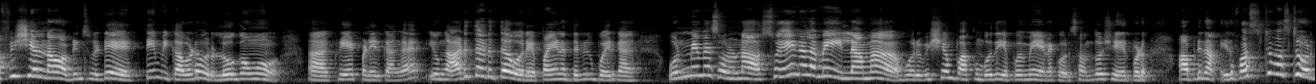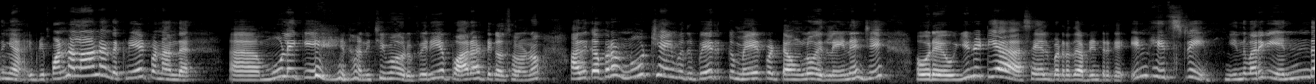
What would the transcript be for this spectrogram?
அஃபிஷியல் நவ் அப்படின்னு சொல்லிட்டு டீம் விக்காவோட ஒரு லோகோவும் க்ரியேட் பண்ணியிருக்காங்க. இவங்க அடுத்தடுத்த ஒரு பயணத்திற்கு போயிருக்காங்க. உண்மையுமே சொல்லணும்னா சுயநலமே இல்லாமல் ஒரு விஷயம் பார்க்கும்போது எப்போவுமே எனக்கு ஒரு சந்தோஷம் ஏற்படும். அப்படி தான் இது ஃபஸ்ட்டு ஃபஸ்ட்டு ஒருத்தங்க இப்படி பண்ணலான்னு அந்த க்ரியேட் பண்ண அந்த மூளைக்கு நான் நிச்சயமாக ஒரு பெரிய பாராட்டுகள் சொல்லணும். அதுக்கப்புறம் நூற்றி ஐம்பது பேருக்கு மேற்பட்டவங்களும் இதில் இணைஞ்சு ஒரு யூனிட்டியாக செயல்படுறது அப்படின்ட்டு இன் ஹிஸ்ட்ரி இந்த வரைக்கும் எந்த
